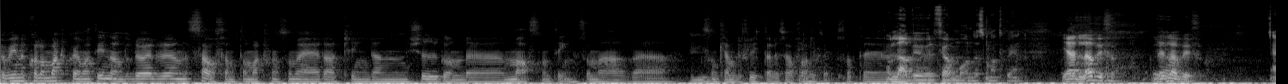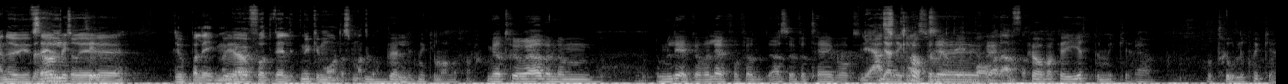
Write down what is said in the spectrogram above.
jag var inne och kollade matchschemat innan. Då är det den Southampton-matchen som är där kring den 20 mars någonting. Som, är, eh, Mm. som kan bli flyttad i så fall. Okej. Så att Och det, lär vi väl få måndagsmatch igen. ja, det lär vi få. Det lär vi få. Ja, nu är vi i och Det för sig i Europa League men vi Ja. har ju fått väldigt mycket måndagsmatcher. Väldigt mycket måndagsmatch. Men jag tror även de, de lägger väl det för, för, alltså för TV också. Ja, det är klart. Det, är bara Det- därför. Påverkar jättemycket. Ja. Otroligt mycket.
